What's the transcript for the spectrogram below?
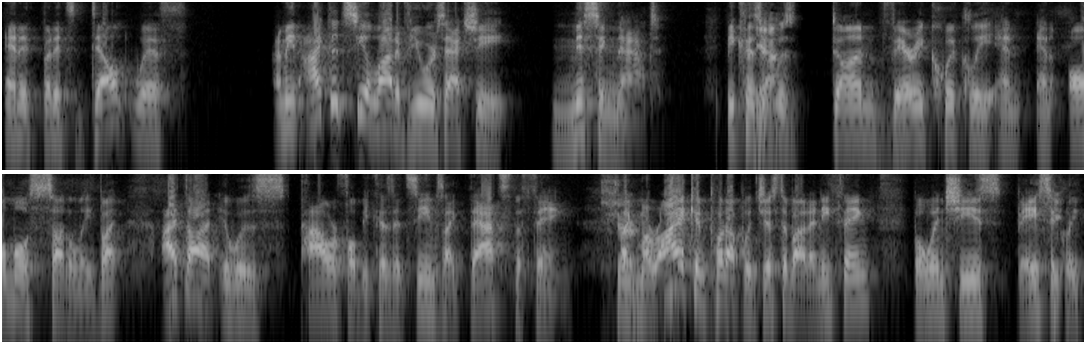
And it but it's dealt with. I mean, I could see a lot of viewers actually missing that because Yeah. it was done very quickly and and almost subtly. But I thought it was powerful because it seems like that's the thing. Sure. Like Mariah can put up with just about anything, but when she's basically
